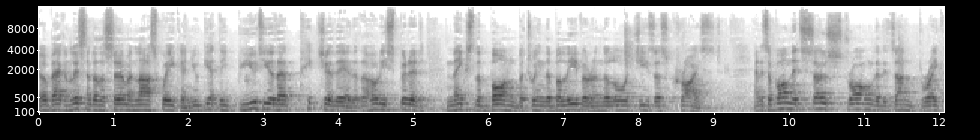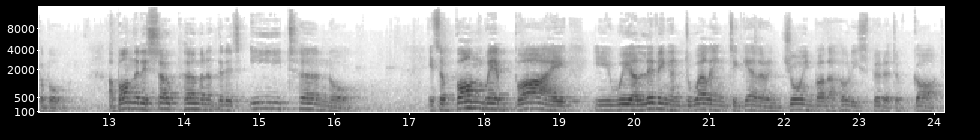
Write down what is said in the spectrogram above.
go back and listen to the sermon last week, and you get the beauty of that picture there that the Holy Spirit makes the bond between the believer and the Lord Jesus Christ. And it's a bond that's so strong that it's unbreakable. A bond that is so permanent that it's eternal. It's a bond whereby we are living and dwelling together and joined by the Holy Spirit of God.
